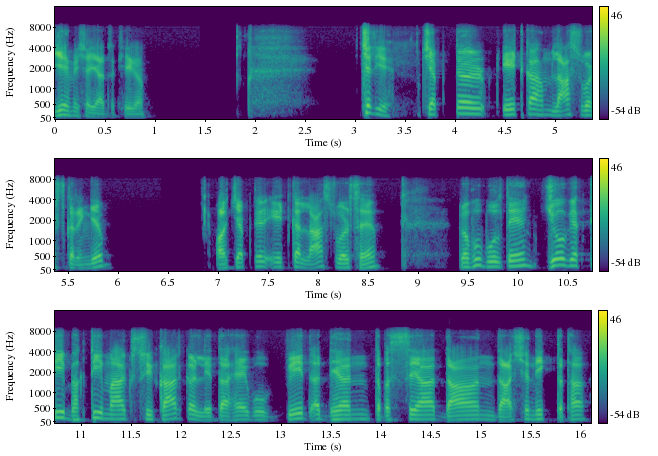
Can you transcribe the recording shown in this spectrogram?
ये हमेशा याद रखिएगा। चलिए चैप्टर एट का हम लास्ट वर्स करेंगे और चैप्टर एट का लास्ट वर्स है, प्रभु बोलते हैं, जो व्यक्ति भक्ति मार्ग स्वीकार कर लेता है, वो वेद अध्ययन, तपस्या, दान, दार्शनिक तथा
